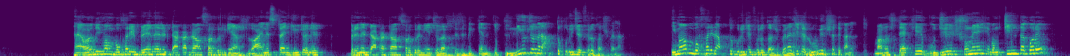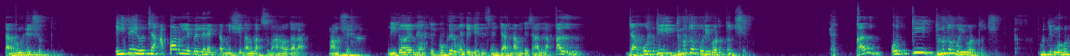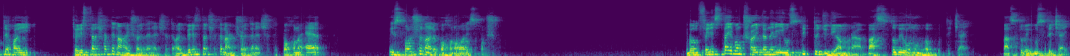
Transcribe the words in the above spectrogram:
হ্যাঁ হয়তো ইমাম বোখারি ব্রেনের ডাটা ট্রান্সফার করে নিয়ে আসলো, আইনস্টাইন, নিউটনের ব্রেনের ডাটা ট্রান্সফার করে নিয়ে চলে আসতেছে বিজ্ঞান, কিন্তু নিউটনের আত্মপরিচয় ফেরত আসবে না। ইমাম বোখারির আত্মপরিচয় ফেরত আসবে না, যেটা রুহের সাথে কানেক্টেড মানুষ দেখে, বুঝে, শোনে এবং চিন্তা করে তার রুহের শক্তিতে। এইটাই হচ্ছে আপার লেভেলের একটা মেশিন আল্লাহ সুবাহ মানুষের হৃদয়ের মধ্যে, বুকের মধ্যে দিয়ে দিয়েছেন, যার নাম দিয়েছেন আল্লাহ কাল যা অতি দ্রুত পরিবর্তনশীল। কাল অতি দ্রুত পরিবর্তনশীল। প্রতি মুহূর্তে হয় ফেরিস্তার সাথে, না হয় শয়তানের সাথে। হয় ফেরিস্তার সাথে, না হয় শয়তানের সাথে। কখনো এর স্পর্শ, না হলে কখনো অর স্পর্শ এবং ফেরিস্তা এবং শয়তানের এই অস্তিত্ব যদি আমরা বাস্তবে অনুভব করতে চাই, বাস্তবে বুঝতে চাই,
